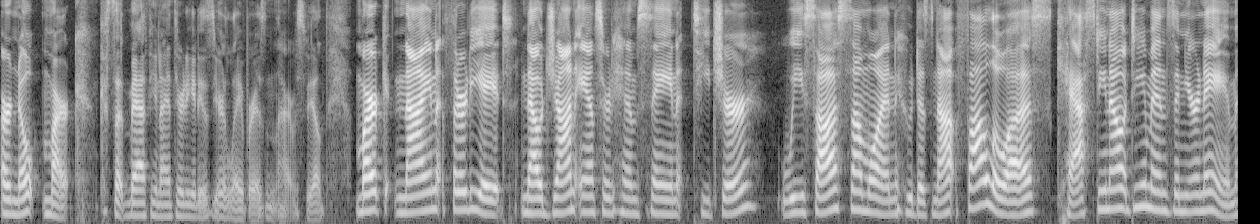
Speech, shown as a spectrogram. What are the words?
or nope, Mark, because Matthew nine thirty eight is your labor is in the harvest field. Mark nine thirty eight. Now John answered him, saying, "Teacher." We saw someone who does not follow us casting out demons in your name,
